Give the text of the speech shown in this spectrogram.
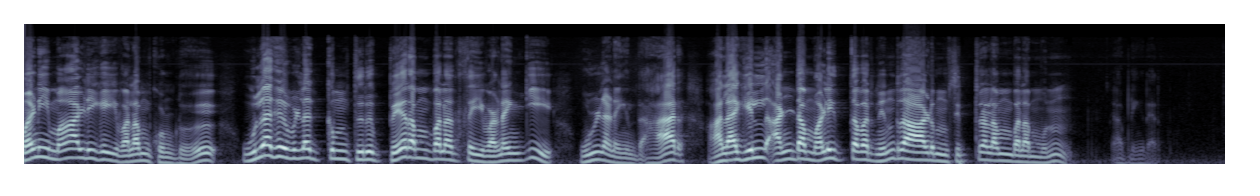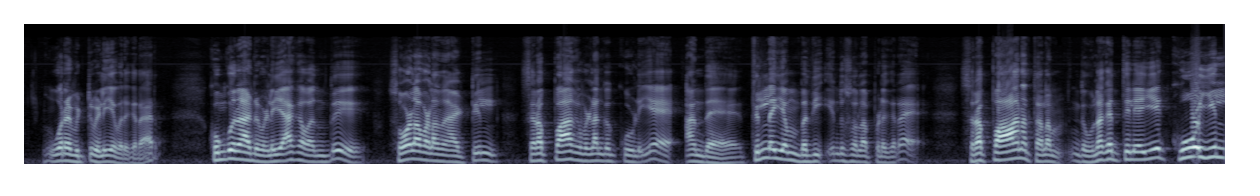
மணி மாளிகை வலம் கொண்டு உலக விளக்கும் திரு பேரம்பலத்தை வணங்கி உள்ளணைந்தார். அலகில் அண்டம் அளித்தவர் நின்றாடும் சிற்றலம்பலம் முன் அப்படிங்கிறார். ஊரை விட்டு வெளியே வருகிறார். கொங்கு நாடு வழியாக வந்து சோழவள நாட்டில் சிறப்பாக விளங்கக்கூடிய அந்த தில்லையம்பதி என்று சொல்லப்படுகிற சிறப்பான தலம். இந்த உலகத்திலேயே கோயில்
